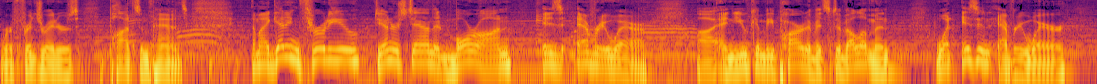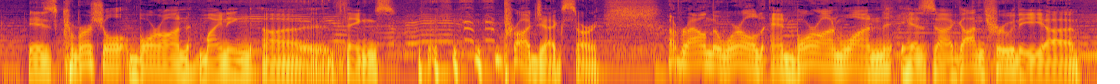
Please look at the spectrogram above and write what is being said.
refrigerators, pots, and pans. Am I getting through to you? Do you understand that boron is everywhere uh, and you can be part of its development? What isn't everywhere is commercial boron mining uh, things, projects, sorry, around the world. And Boron 1 has uh, gotten through the. Uh,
